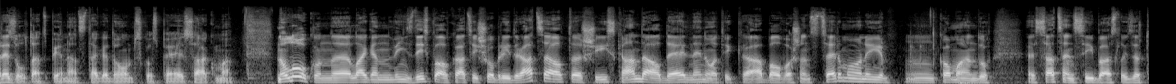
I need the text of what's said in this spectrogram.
Rezultāts pienāca tagad Olimpisko spēļu sākumā. Nu, lūk, un, lai gan viņas diskvalifikācija šobrīd ir atcelta, šī skandāla dēļ nenotika apbalvošanas ceremonija mm, komandu sacensībās. Līdz ar to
